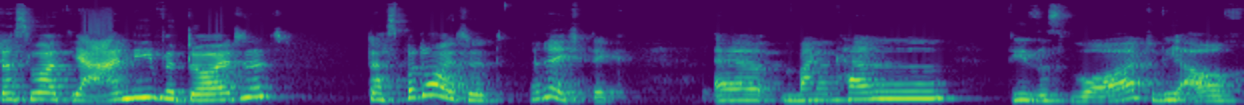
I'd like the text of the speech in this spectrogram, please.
Das Wort Jani bedeutet, das bedeutet. Richtig. Äh, man kann dieses Wort, wie auch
